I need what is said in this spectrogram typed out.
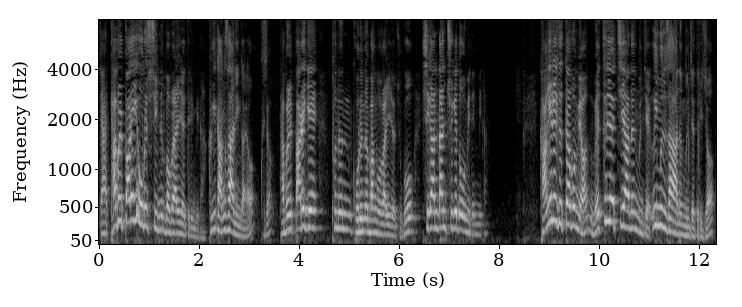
자, 답을 빠르게 고를 수 있는 법을 알려드립니다. 그게 강사 아닌가요? 그죠? 답을 빠르게 푸는, 고르는 방법을 알려주고 시간 단축에 도움이 됩니다. 강의를 듣다 보면 왜 틀렸지 하는 문제, 의문사 하는 문제들이죠.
